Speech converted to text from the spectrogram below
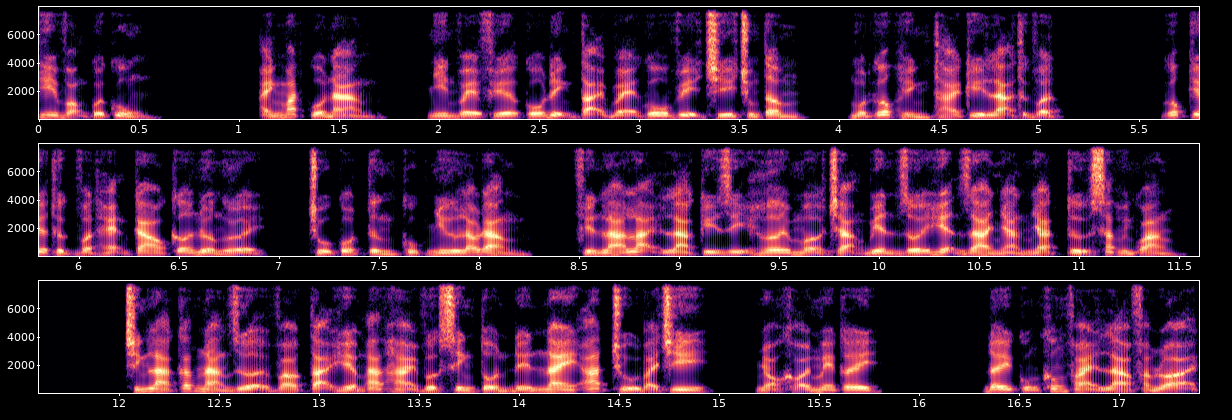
hy vọng cuối cùng. Ánh mắt của nàng, nhìn về phía cố định tại bệ gỗ vị trí trung tâm, một gốc hình thái kỳ lạ thực vật gốc kia thực vật hẹn cao cỡ nửa người, trụ cột từng cục như lão đẳng, phiến lá lại là kỳ dị hơi mở trạng biên giới hiện ra nhàn nhạt từ sắc huỳnh quang. Chính là các nàng dựa vào tại hiểm ác hải vực sinh tồn đến nay át chủ bài chi, nhỏ khói mê cây. Đây cũng không phải là phạm loại,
